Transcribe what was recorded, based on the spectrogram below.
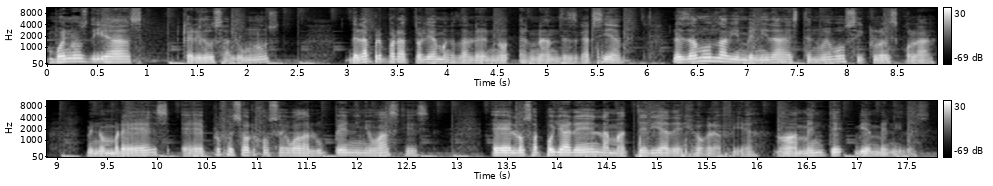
Buenos días, queridos alumnos de la preparatoria Magdaleno Hernández García. Les damos la bienvenida a este nuevo ciclo escolar. Mi nombre es eh, profesor José Guadalupe Niño Vázquez. Eh, los apoyaré en la materia de geografía. Nuevamente, bienvenidos.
